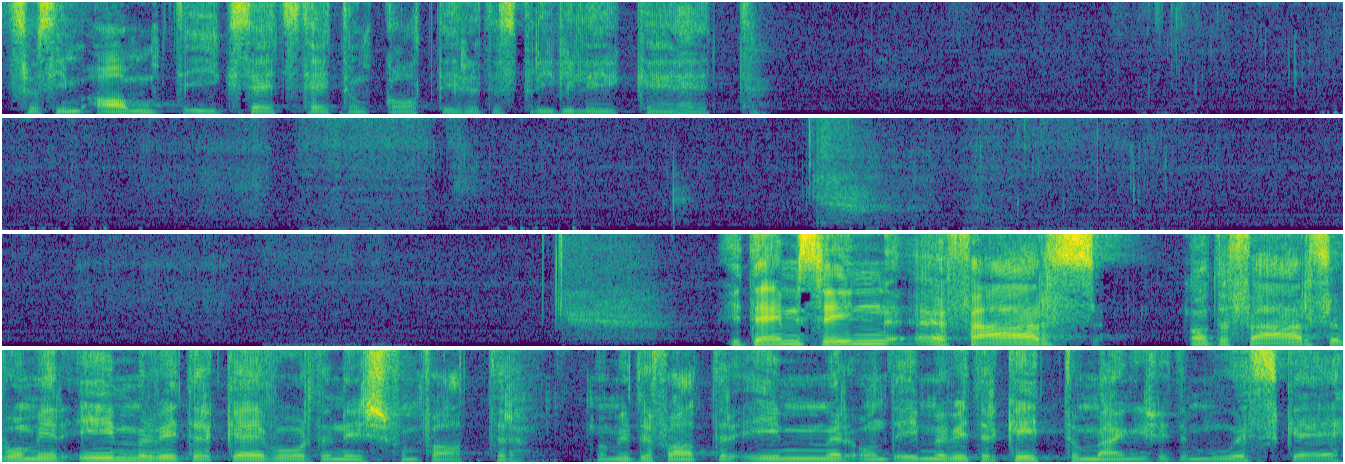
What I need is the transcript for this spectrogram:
zu seinem Amt eingesetzt hat und Gott ihr das Privileg gegeben hat. In dem Sinn ein Vers oder Verse, wo mir immer wieder gegeben worden ist vom Vater. Wo mir der Vater immer und immer wieder gibt und manchmal wieder muss geben.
